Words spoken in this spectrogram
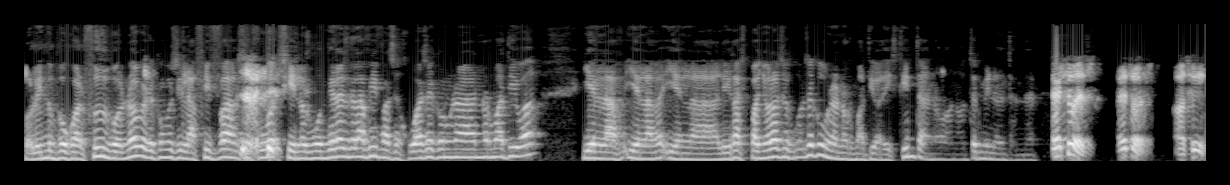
volviendo un poco al fútbol, ¿no? Pero es como si la FIFA, si en los mundiales de la FIFA se jugase con una normativa y en la, y en la, y en la Liga Española se juega con una normativa distinta, no, no termino de entender. Eso es, eso es, así,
